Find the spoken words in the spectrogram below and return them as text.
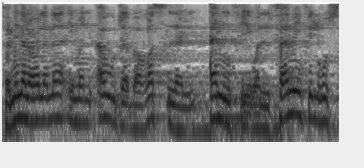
فمن العلماء من أوجب غسل الأنف والفم في الغسل.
